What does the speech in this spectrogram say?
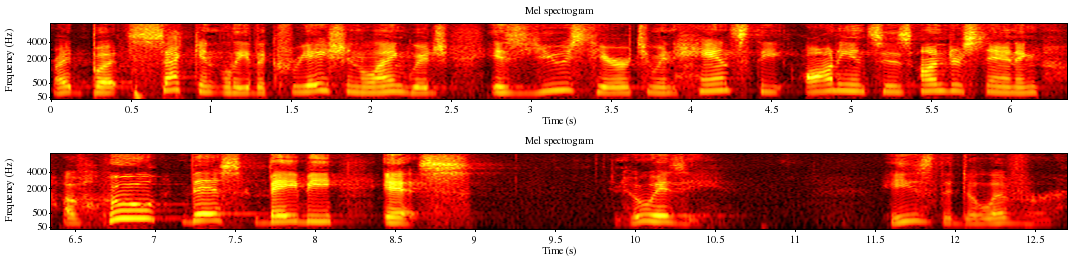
right? But secondly, the creation language is used here to enhance the audience's understanding of who this baby is. And who is he? He's the deliverer.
